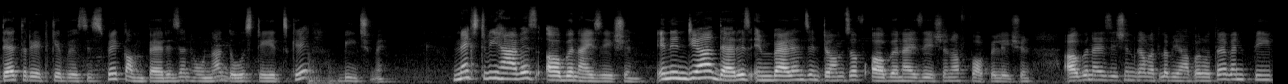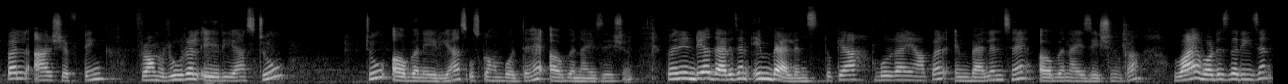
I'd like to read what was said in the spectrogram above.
डेथ रेट के बेसिस पे कंपैरिजन होना दो स्टेट्स के बीच में। Next we have is urbanization in India there is imbalance in terms of urbanization of population urbanization का मतलब यहाँ पर होता है when people are shifting from rural areas to to urban areas उसको हम बोलते हैं अर्बनाइजेशन तो in India there is an imbalance तो क्या बोल रहा है यहाँ पर? इम्बैलेंस है अर्बनाइजेशन का. Why what is the reason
